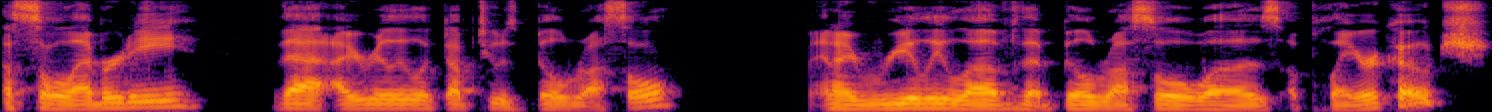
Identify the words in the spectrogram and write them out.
A celebrity that I really looked up to is Bill Russell, and I really loved that Bill Russell was a player coach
